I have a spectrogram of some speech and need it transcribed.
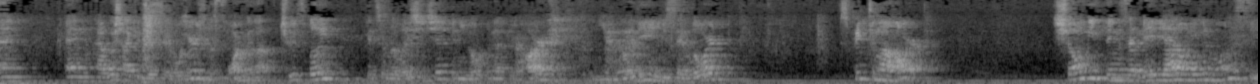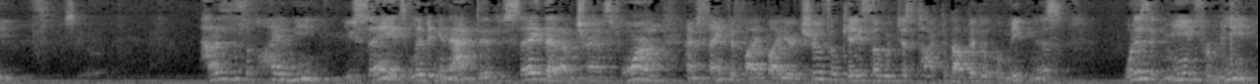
And, and at wish I could just say, well, here's the formula. Truthfully, it's a relationship, and you open up your heart in humility, and you say, Lord, speak to my heart. Show me things that maybe I don't even want to see. How does this apply to me? You say it's living and active. You say that I'm transformed. I'm sanctified by your truth. Okay, so we've just talked about biblical meekness. What does it mean for me?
